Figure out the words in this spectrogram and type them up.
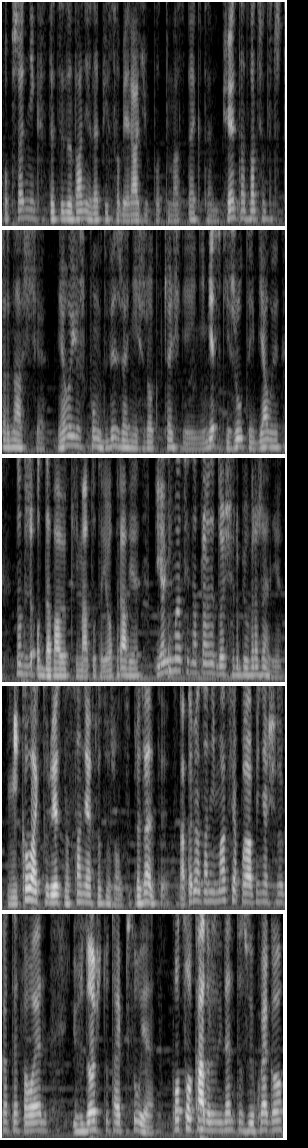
Poprzednik zdecydowanie lepiej sobie radził pod tym aspektem. Święta 2014 miały już punkt wyżej niż rok wcześniej. Niebieski, żółty i biały dobrze oddawały klimatu tej oprawie i animacje naprawdę dość robią wrażenie. Mikołaj, który jest na saniach rozłożący prezenty. Natomiast animacja pojawienia się loga TVN już dość tutaj psuje. Po co kadr z identu zwykłego,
